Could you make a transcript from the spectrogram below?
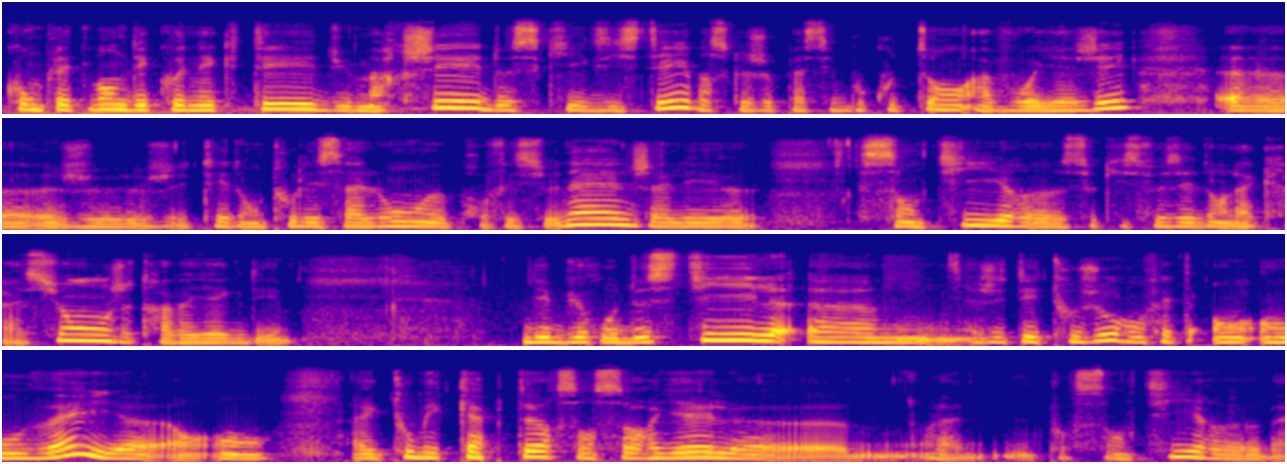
complètement déconnectées du marché, de ce qui existait, parce que je passais beaucoup de temps à voyager. Euh, J'étais dans tous les salons euh, professionnels, j'allais sentir ce qui se faisait dans la création, je travaillais avec des, bureaux de style. J'étais toujours en fait en, veille, avec tous mes capteurs sensoriels, pour sentir bah,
